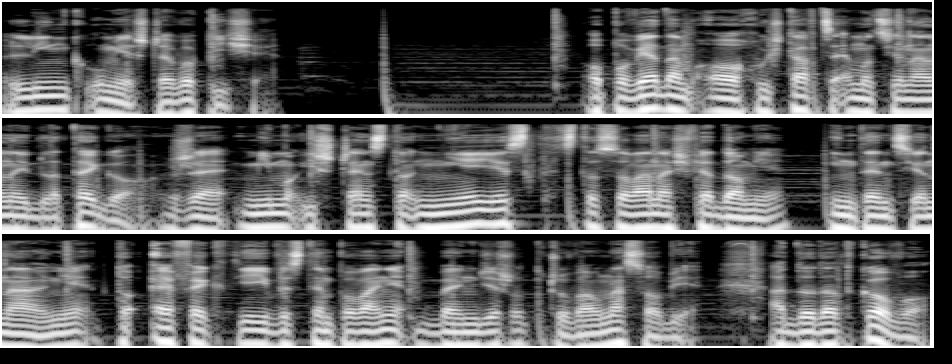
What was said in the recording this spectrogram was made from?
Link umieszczę w opisie. Opowiadam o huśtawce emocjonalnej dlatego, że mimo iż często nie jest stosowana świadomie, intencjonalnie, to efekt jej występowania będziesz odczuwał na sobie, a dodatkowo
